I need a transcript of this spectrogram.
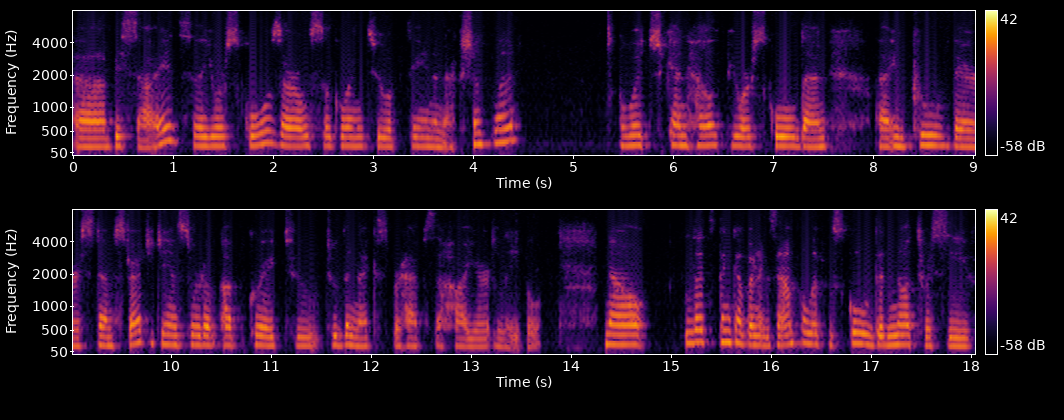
Uh, besides, uh, your schools are also going to obtain an action plan, which can help your school then uh, improve their STEM strategy and sort of upgrade to, to the next, perhaps a higher label. Now, let's think of an example if a school did not receive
